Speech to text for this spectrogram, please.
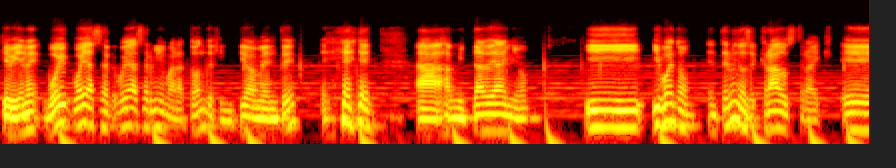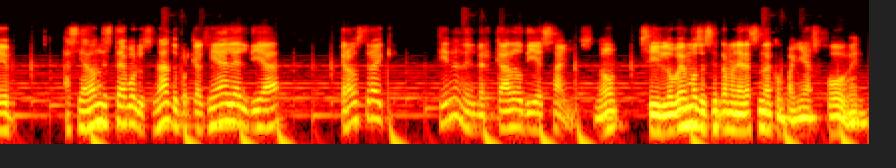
Que viene, voy, voy, a, hacer, voy a hacer mi maratón definitivamente a, a, mitad de año. Y, y, bueno, en términos de CrowdStrike, eh, ¿hacia dónde está evolucionando? Porque al final del día, CrowdStrike tiene en el mercado 10 años, ¿no? Si lo vemos de cierta manera, es una compañía joven,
